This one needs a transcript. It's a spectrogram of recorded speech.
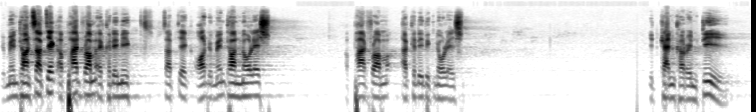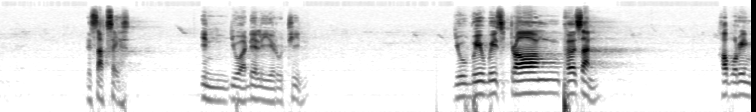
the mental subject apart from academic subject or the mental knowledge apart from academic knowledge, it can guarantee the success in your daily routine. You will be strong person covering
